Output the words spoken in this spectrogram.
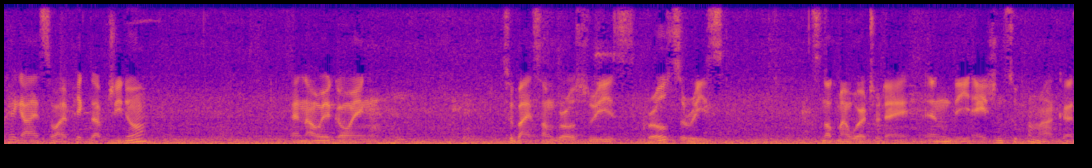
Okay, guys, so I picked up Jiduo, and now we're going to buy some groceries. Groceries. It's not my word today. In the Asian supermarket,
